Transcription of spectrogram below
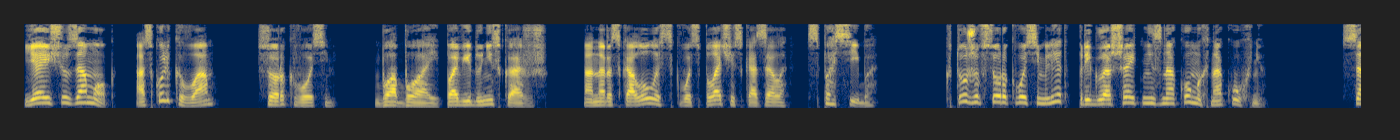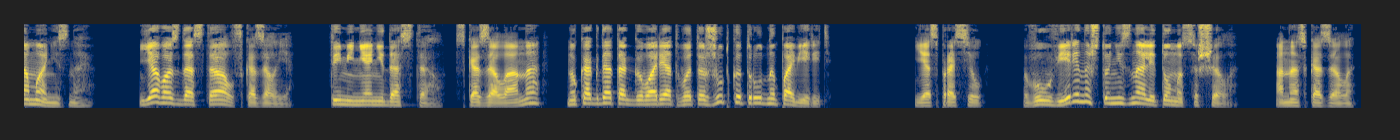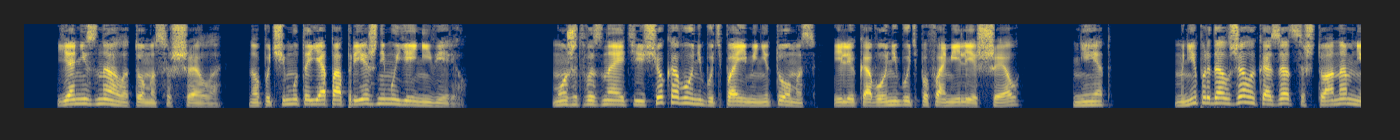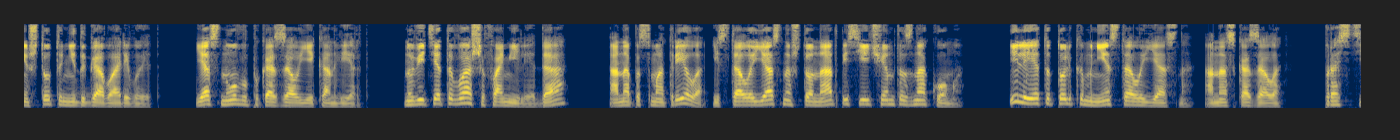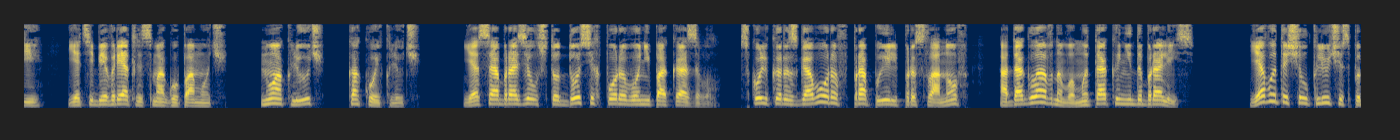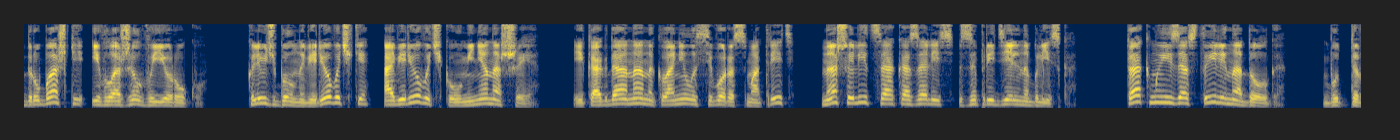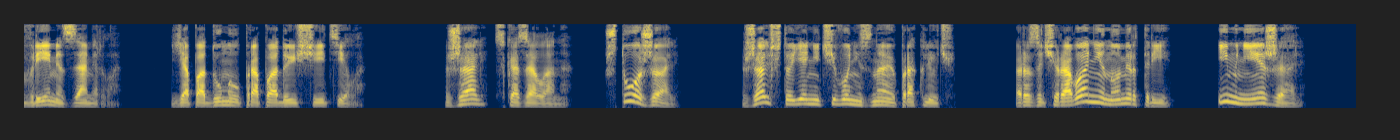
Я ищу замок. А сколько вам? 48. Бабай, по виду не скажешь. Она раскололась сквозь плач и сказала «Спасибо». Кто же в 48 лет приглашает незнакомых на кухню? Сама не знаю. Я вас достал, сказал я. Ты меня не достал, сказала она, но когда так говорят, в это жутко трудно поверить. Я спросил, вы уверены, что не знали Томаса Шелла? Она сказала, я не знала Томаса Шелла, но почему-то я по-прежнему ей не верил. Может, вы знаете еще кого-нибудь по имени Томас или кого-нибудь по фамилии Шелл? Нет. Мне продолжало казаться, что она мне что-то не договаривает. Я снова показал ей конверт. Но ведь это ваша фамилия, да? Она посмотрела, и стало ясно, что надпись ей чем-то знакома. Или это только мне стало ясно. Она сказала, «Прости, я тебе вряд ли смогу помочь. Ну а ключ? Какой ключ?» Я сообразил, что до сих пор его не показывал. Сколько разговоров про пыль, про слонов, а до главного мы так и не добрались. Я вытащил ключ из-под рубашки и вложил в ее руку. Ключ был на веревочке, а веревочка у меня на шее. И когда она наклонилась его рассмотреть, наши лица оказались запредельно близко. Так мы и застыли надолго, будто время замерло. Я подумал про падающее тело. «Жаль», — сказала она. «Что жаль?» «Жаль, что я ничего не знаю про ключ». Разочарование номер три. И мне жаль.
